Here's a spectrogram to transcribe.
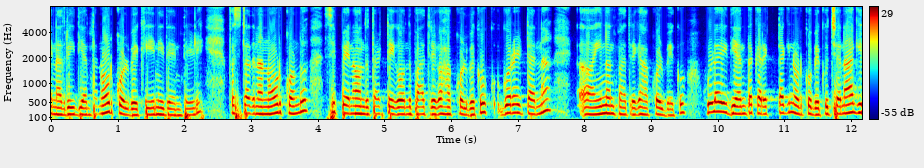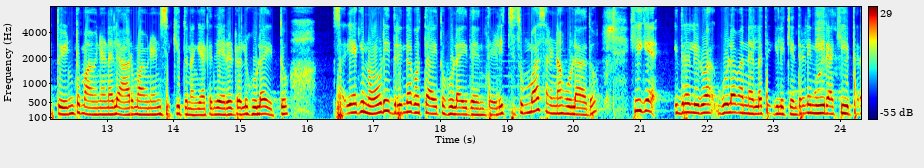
ಏನಾದರೂ ಇದೆಯಾ ಅಂತ ನೋಡ್ಕೊಳ್ಬೇಕು, ಏನಿದೆ ಅಂತೇಳಿ. ಫಸ್ಟ್ ಅದನ್ನು ನೋಡಿಕೊಂಡು ಸಿಪ್ಪೆನ ಒಂದು ತಟ್ಟೆಗೋ, ಒಂದು ಪಾತ್ರೆಗೋ ಹಾಕ್ಕೊಳ್ಬೇಕು. ಗೊರಟನ್ನು ಇನ್ನೊಂದು ಪಾತ್ರೆಗೆ ಹಾಕ್ಕೊಳ್ಬೇಕು ಹುಳ ಇದೆಯಾ ಅಂತ ಕರೆಕ್ಟಾಗಿ ನೋಡ್ಕೋಬೇಕು. ಚೆನ್ನಾಗಿತ್ತು, ಎಂಟು ಮಾವಿನ ಹಣ್ಣಲ್ಲಿ ಆರು ಮಾವಿನ ಹಣ್ಣು ಸಿಕ್ಕಿತ್ತು ನನಗೆ ಯಾಕೆಂದರೆ ಎರಡರಲ್ಲಿ ಹುಳ ಇತ್ತು. ಸರಿಯಾಗಿ ನೋಡಿದ್ರಿಂದ ಗೊತ್ತಾಯಿತು ಹುಳ ಇದೆ ಅಂತೇಳಿ. ತುಂಬ ಸಣ್ಣ ಹುಳ ಅದು. ಹೀಗೆ ಇದರಲ್ಲಿರುವ ಗುಳವನ್ನೆಲ್ಲ ತೆಗಿಲಿಕ್ಕೆ ಅಂತೇಳಿ ನೀರು ಹಾಕಿ ಈ ಥರ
